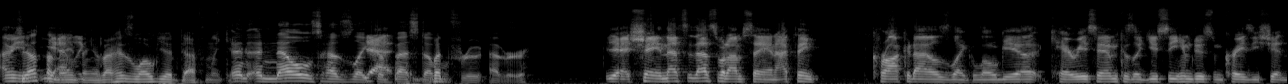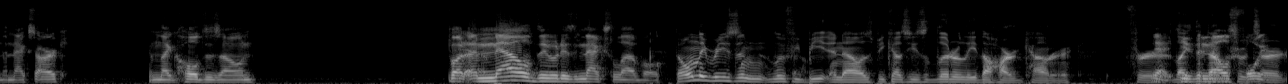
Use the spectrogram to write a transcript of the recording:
I mean, See, that's the yeah, main like, thing is that his Logia definitely can. And and Nels has like Yeah, the best double but- fruit ever. yeah, Shane, that's that's what I'm saying. I think Crocodile's like Logia carries him because like you see him do some crazy shit in the next arc, and like holds his own. But Yeah. Enel, dude, is next level. The only reason Luffy beat Enel is because he's literally the hard counter. For Yeah, like he's the the devil Nels fruits are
